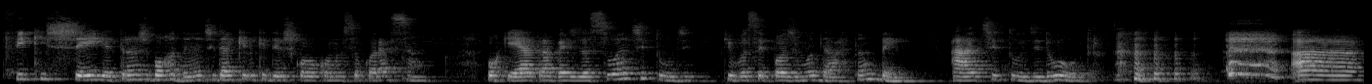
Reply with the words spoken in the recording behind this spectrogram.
Fique cheia, transbordante daquilo que Deus colocou no seu coração, porque é através da sua atitude que você pode mudar também a atitude do outro. ah,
